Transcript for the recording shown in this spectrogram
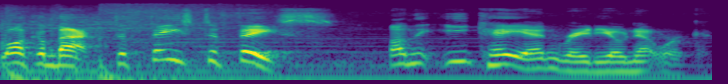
Welcome back to Face to Face on the EKN Radio Network.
